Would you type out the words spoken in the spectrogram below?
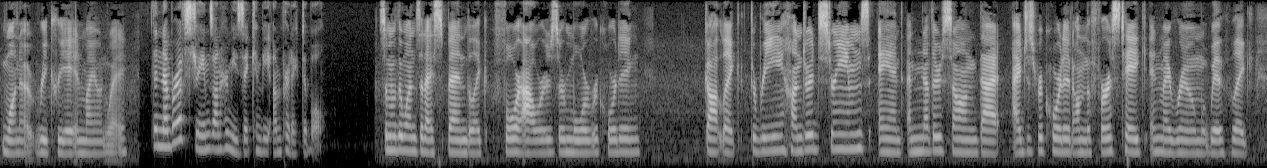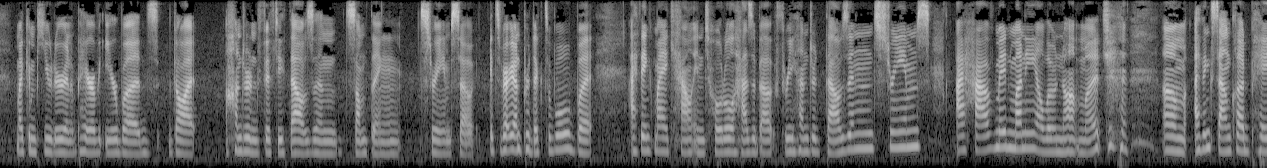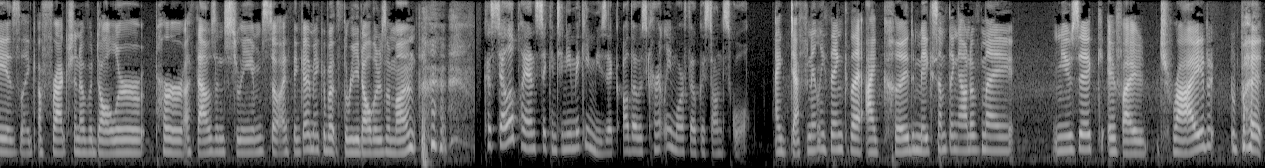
want to recreate in my own way. The number of streams on her music can be unpredictable. Some of the ones that I spend like four hours or more recording got like 300 streams, and another song that I just recorded on the first take in my room with like my computer and a pair of earbuds got 150,000 something streams. So it's very unpredictable, but I think my account in total has about 300,000 streams. I have made money, although not much. um, I think SoundCloud Pay is like a fraction of a dollar per a thousand streams, so I think I make about $3 a month. Costello plans to continue making music, although is currently more focused on school. I definitely think that I could make something out of my music if I tried, but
